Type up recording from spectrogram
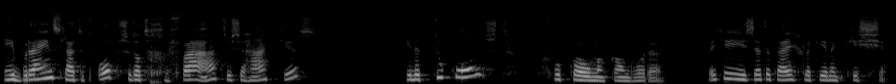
En je brein slaat het op zodat gevaar tussen haakjes in de toekomst voorkomen kan worden. Weet je, je zet het eigenlijk in een kistje.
